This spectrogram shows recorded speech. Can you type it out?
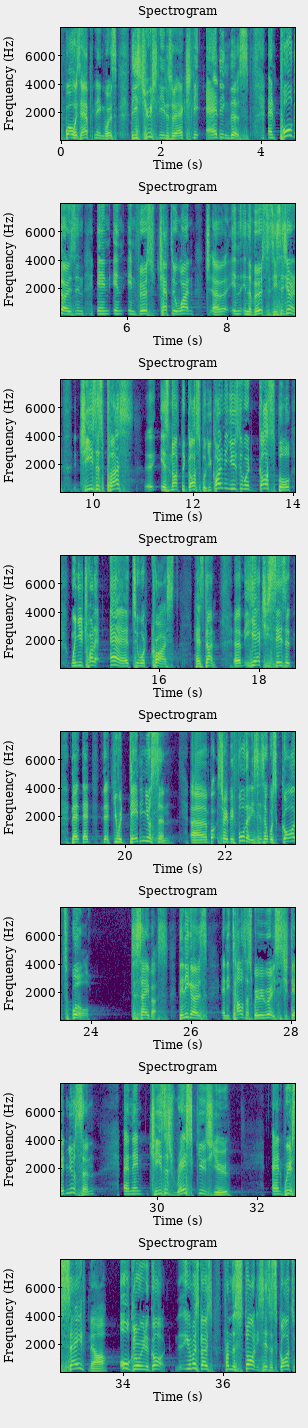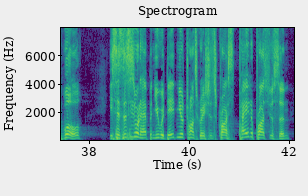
what was happening was these Jewish leaders were actually adding this. And Paul goes in, in, in, in verse chapter 1, uh, in, in the verses, he says, you know, Jesus plus uh, is not the gospel. You can't even use the word gospel when you try to add to what Christ has done. Um, he actually says it that, that, that you were dead in your sin. Uh, but, sorry, before that, he says it was God's will to save us. Then he goes and he tells us where we were. He says, You're dead in your sin and then Jesus rescues you, and we're saved now. All glory to God. He almost goes from the start, he says it's God's will. He says, This is what happened. You were dead in your transgressions. Christ paid a price for your sin.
